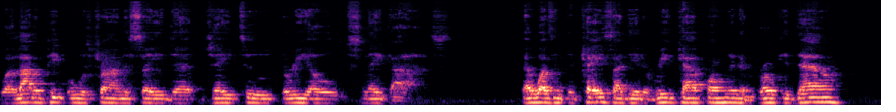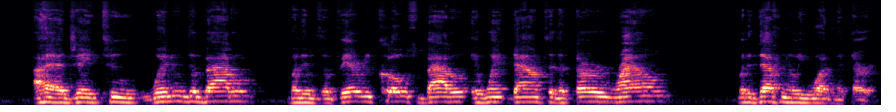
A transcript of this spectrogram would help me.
where a lot of people was trying to say that J2 3 0 Snake Eyes. That wasn't the case. I did a recap on it and broke it down. I had J2 winning the battle, but it was a very close battle. It went down to the third round, but it definitely wasn't a 30.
